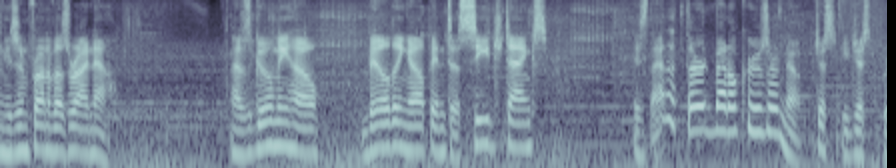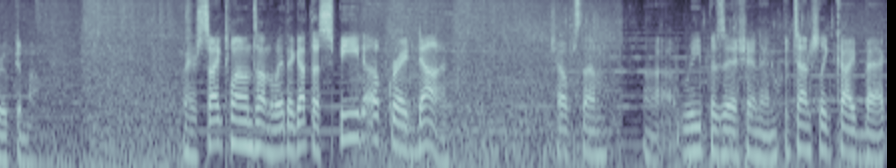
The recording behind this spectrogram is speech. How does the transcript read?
he's in front of us right now. As Gumiho building up into siege tanks. Is that a third battle cruiser? No, just he just grouped them up. There's cyclones on the way. They got the speed upgrade done, which helps them uh, reposition and potentially kite back.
